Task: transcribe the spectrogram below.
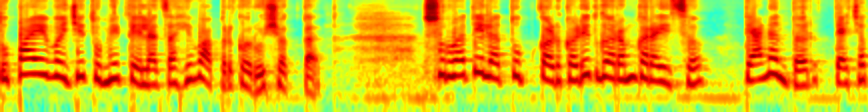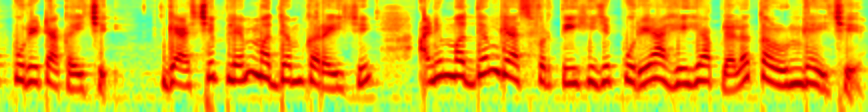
तुपाऐवजी तुम्ही तेलाचाही वापर करू शकतात. सुरुवातीला तूप कडकडीत गरम करायचं त्यानंतर त्याच्यात पुरी टाकायची. गॅसची फ्लेम मध्यम करायची आणि मध्यम गॅसवरती ही जी पुरी आहे ही आपल्याला तळून घ्यायची आहे.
